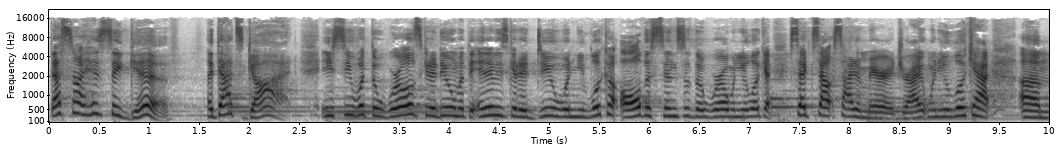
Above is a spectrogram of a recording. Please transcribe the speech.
That's not his say give. Like that's God. You see what the world's gonna do and what the enemy's gonna do when you look at all the sins of the world, when you look at sex outside of marriage, right? When you look at um,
